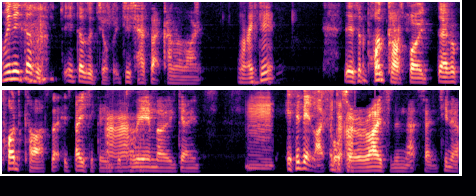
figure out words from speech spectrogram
I mean, it does a it does a job. It just has that kind of like. What is it? There's a A podcast by they have a podcast that is basically the Ah. career mode going. Mm, It's a bit like Forza Horizon in that sense, you know.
